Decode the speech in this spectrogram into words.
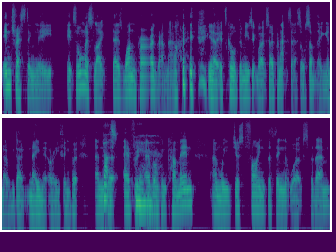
Interestingly, it's almost like there's one program now. you know, it's called the Music Works Open Access or something. You know, we don't name it or anything, but and that every yeah. everyone can come in and we just find the thing that works for them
